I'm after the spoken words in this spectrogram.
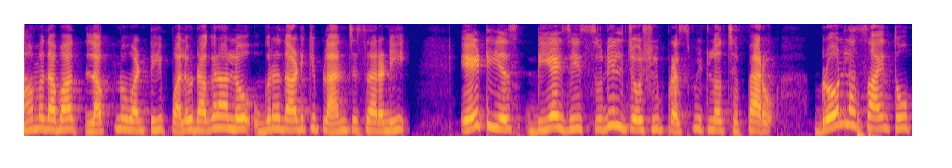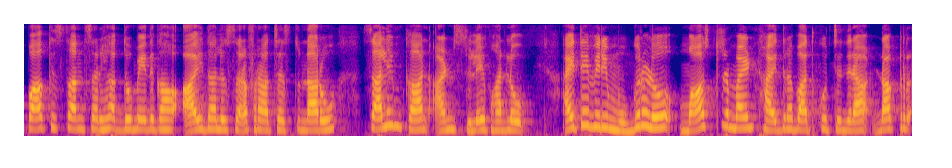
అహ్మదాబాద్ లక్నో వంటి పలు నగరాల్లో ఉగ్రదాడికి ప్లాన్ చేశారని ATS DIG Sunil Joshi press మీట్లో చెప్పారు. డ్రోన్ల సాయంతో పాకిస్తాన్ సరిహద్దు మీదుగా ఆయుధాలు సరఫరా చేస్తున్నారు సలీం ఖాన్ అండ్ సులేమాన్లు. అయితే వీరి ముగ్గురులో మాస్టర్ మైండ్ హైదరాబాద్కు చెందిన డాక్టర్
